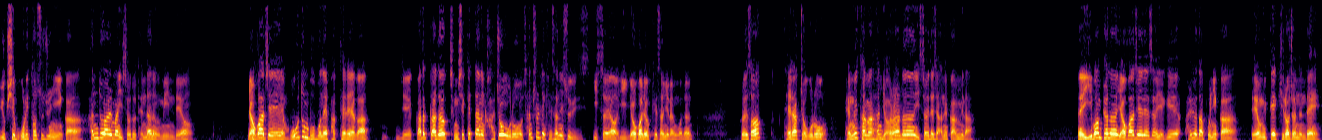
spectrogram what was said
65리터 수준이니까 한두 알만 있어도 된다는 의미인데요. 여과제의 모든 부분에 박테리아가 이제 가득가득 증식했다는 가정으로 산출된 계산일 수도 있- 있어요. 이 여과력 계산이라는 거는. 그래서 대략적으로 100리터면 한 열알은 있어야 되지 않을까 합니다. 네, 이번 편은 여과제에 대해서 얘기하려다 보니까 내용이 꽤 길어졌는데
